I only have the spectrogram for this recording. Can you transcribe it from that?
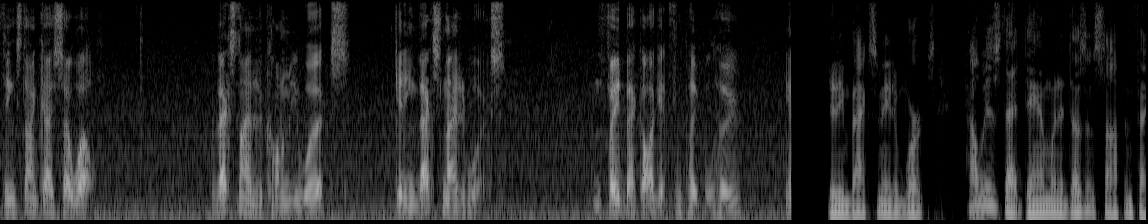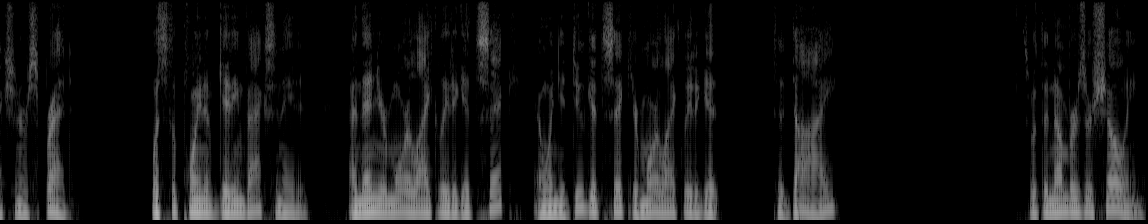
things don't go so well. The vaccinated economy works. Getting vaccinated works. And the feedback I get from people who, you know, Getting vaccinated works. How is that, Dan, when it doesn't stop infection or spread? What's the point of getting vaccinated? And then you're more likely to get sick. And when you do get sick, you're more likely to get to die. That's what the numbers are showing.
